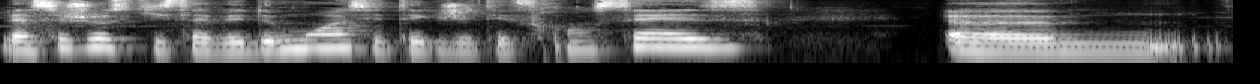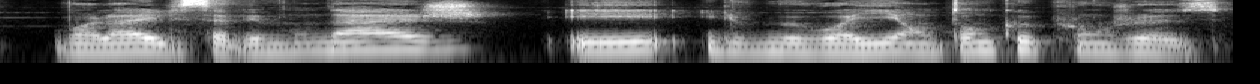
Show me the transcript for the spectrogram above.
La seule chose qu'ils savaient de moi, c'était que j'étais française, euh, voilà, il savait mon âge et il me voyait en tant que plongeuse.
